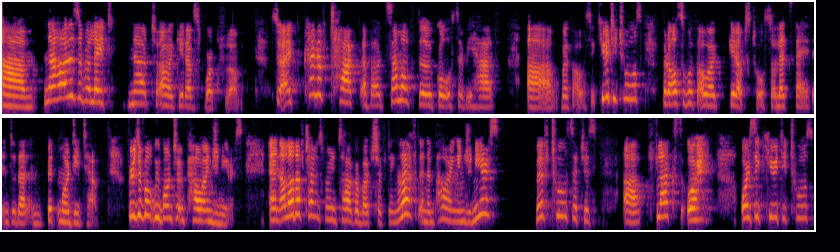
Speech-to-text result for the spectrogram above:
Um, now, how does it relate now to our GitOps workflow? So I kind of talked about some of the goals that we have uh, with our security tools, but also with our GitOps tools. So let's dive into that in a bit more detail. First of all, we want to empower engineers. And a lot of times when we talk about shifting left and empowering engineers with tools such as uh, Flux or, or security tools,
